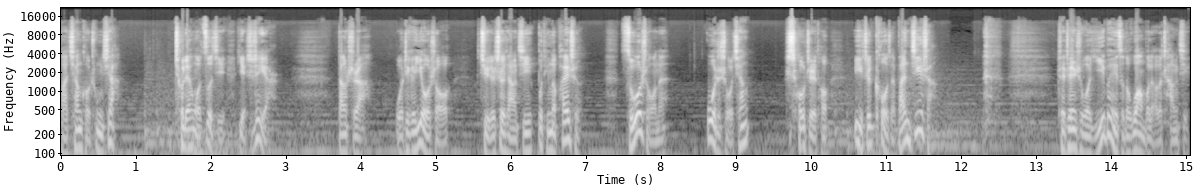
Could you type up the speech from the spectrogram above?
把枪口冲下。就连我自己也是这样。当时啊，我这个右手举着摄像机不停的拍摄，左手呢握着手枪，手指头一直扣在扳机上。这真是我一辈子都忘不了的场景。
